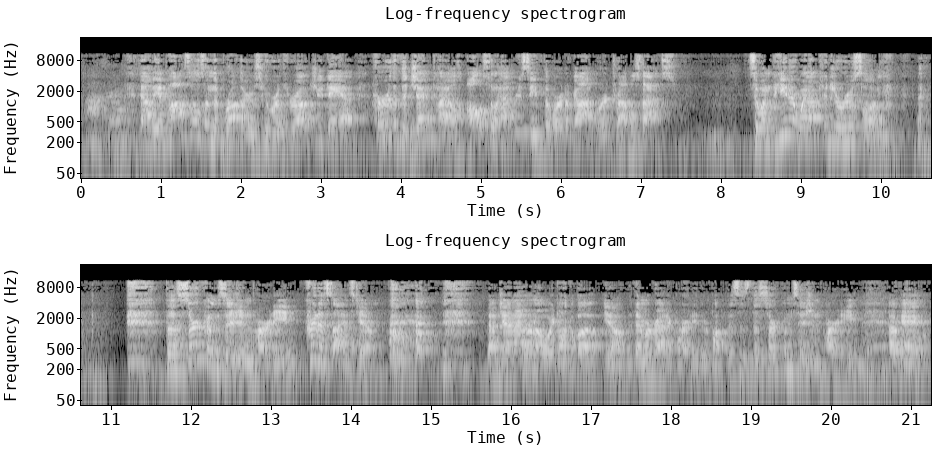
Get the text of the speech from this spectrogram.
apostles. Now the apostles and the brothers who were throughout Judea heard that the Gentiles also had received the word of God. Word travels fast. So when Peter went up to Jerusalem, the circumcision party criticized him. Now, Jen, I don't know. We talk about, you know, the Democratic Party, the Republican. This is the circumcision party. Okay.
